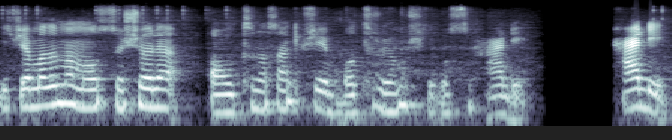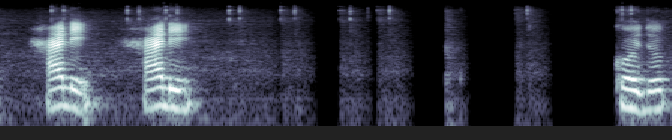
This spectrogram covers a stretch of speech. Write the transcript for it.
Hiç yapmadım ama olsun şöyle altına sanki bir şey batırıyormuş gibi olsun. Hadi. Hadi. Hadi. Hadi. Koyduk.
